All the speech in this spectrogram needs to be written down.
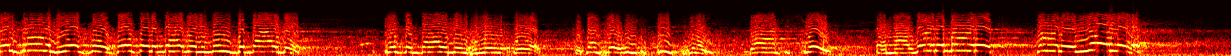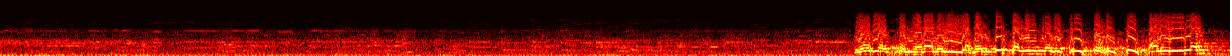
Take God's word for it. Go to the Bible and read the Bible. Take the Bible's word for it. Because that's what we speak from. God's truth. Am I right about it? Hallelujah! Gloria al Señor, aleluya. Bendito el nombre de Cristo Jesús, aleluya.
